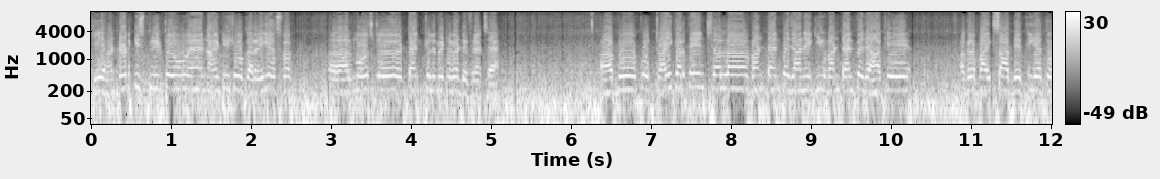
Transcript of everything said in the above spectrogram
कि 100 की स्पीड पे हूँ मैं 90 शो कर रही है इस वक्त ऑलमोस्ट 10 किलोमीटर का डिफरेंस है। अब को ट्राई करते हैं, इंशाल्लाह 110 पे जाने की 110 पे जाके अगर बाइक साथ देती है तो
